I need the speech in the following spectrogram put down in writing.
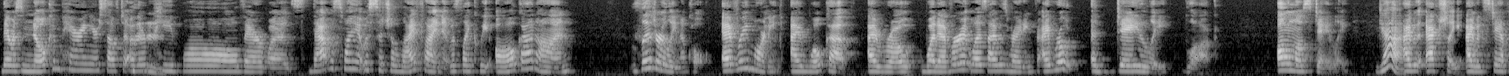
There was no comparing yourself to other Mm-mm. people. There was that was why it was such a lifeline. It was like we all got on literally Nicole. Every morning I woke up, I wrote whatever it was I was writing for. I wrote a daily blog. Almost daily. Yeah. I would actually I would stay up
